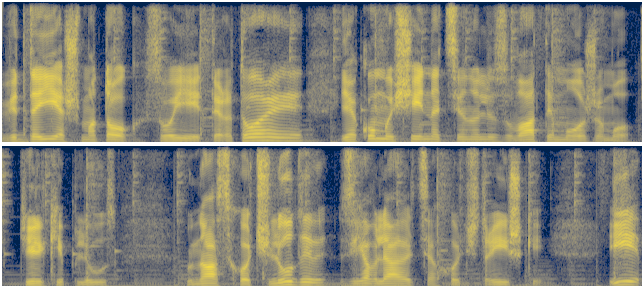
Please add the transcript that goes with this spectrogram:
віддає шматок своєї території, яку ми ще й націоналізувати можемо, тільки плюс. У нас хоч люди з'являються, хоч трішки. І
